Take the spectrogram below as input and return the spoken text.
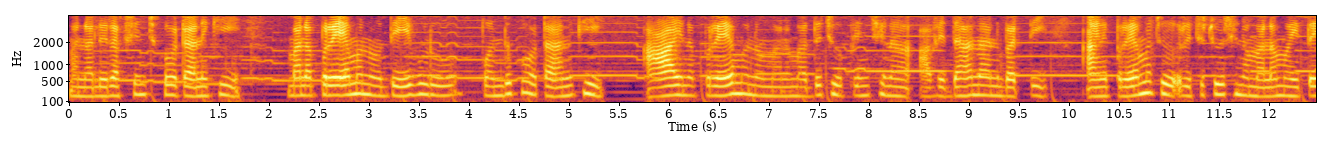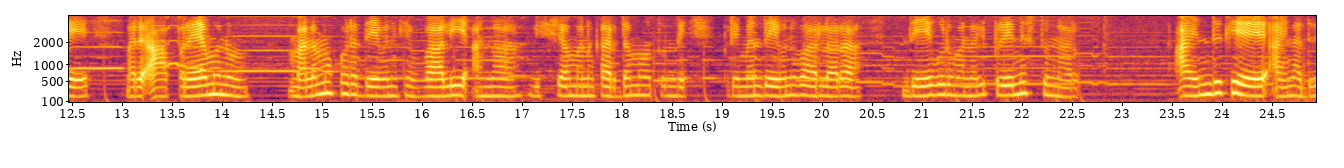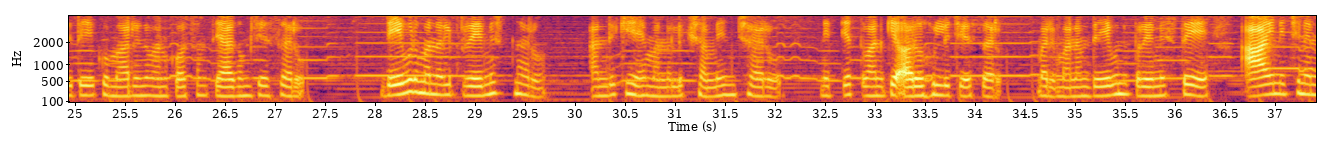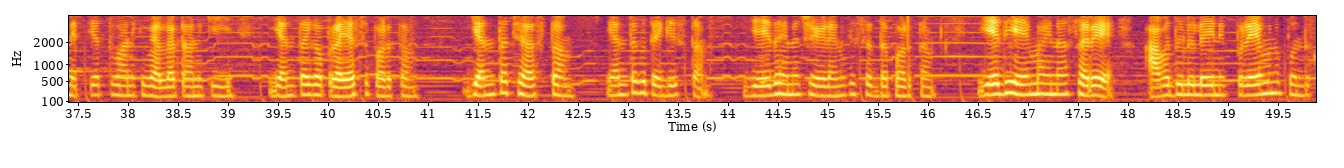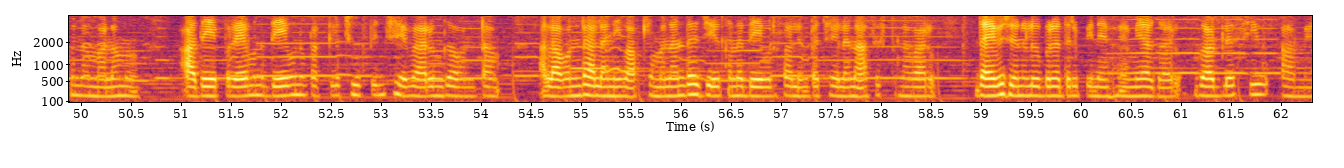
మనల్ని రక్షించుకోవటానికి మన ప్రేమను దేవుడు పొందుకోవటానికి ఆయన ప్రేమను మన మధ్య చూపించిన ఆ విధానాన్ని బట్టి ఆయన ప్రేమ చూ రుచి చూసిన మనమైతే మరి ఆ ప్రేమను మనము కూడా దేవునికి ఇవ్వాలి అన్న విషయం మనకు అర్థమవుతుంది. ప్రేమ దేవుని వారులారా దేవుడు మనల్ని ప్రేమిస్తున్నారు. అందుకే ఆయన అద్వితీయ కుమారుని మన కోసం త్యాగం చేశారు. దేవుడు మనల్ని ప్రేమిస్తున్నారు. అందుకే మనల్ని క్షమించారు. నిత్యత్వానికి అర్హులు చేశారు. మరి మనం దేవుని ప్రేమిస్తే ఆయన ఇచ్చిన నిత్యత్వానికి వెళ్ళటానికి ఎంతగా ప్రయాసపడతాం ఎంత చేస్తాం ఎంతకు తెగిస్తాం ఏదైనా చేయడానికి సిద్ధపడతాం. ఏది ఏమైనా సరే అవధులు లేని ప్రేమను పొందుకున్న మనము అదే ప్రేమను దేవుని పట్ల చూపించే వారంగా ఉంటాం. అలా ఉండాలని వాక్యమనందరి జీవితంలో దేవుడు ఫలింపచేయాలని ఆశిస్తున్నవారు దైవజనులు బ్రదర్ పినేమియా గారు. God bless you. ఆమె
